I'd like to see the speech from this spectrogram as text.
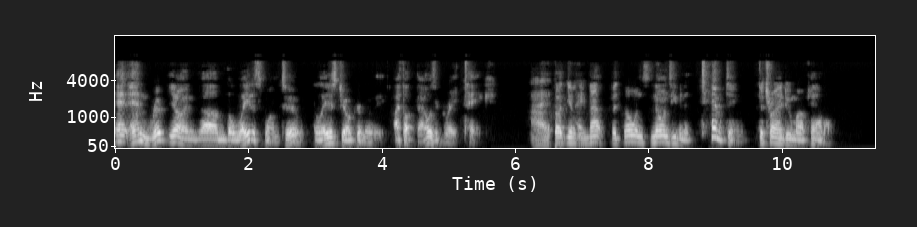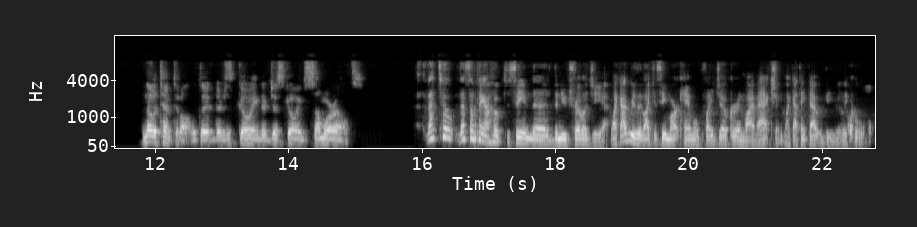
and, and, Rip- you know, and, um, the latest one too, the latest Joker movie, I thought that was a great take. I But, you know, I- not, but no one's, no one's even attempting to try and do Mark Hamill. No attempt at all. They're, they're just going, they're just going somewhere else. That's hope that's something I hope to see in the the new trilogy. Like I'd really like to see Mark Hamill play Joker in live action. Like I think that would be really cool.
